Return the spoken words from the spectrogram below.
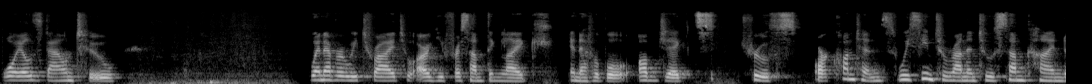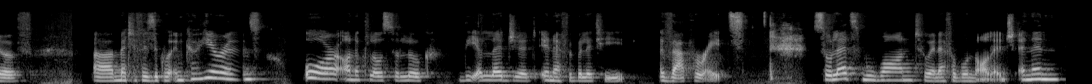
boils down to whenever we try to argue for something like ineffable objects, truths, or contents, we seem to run into some kind of uh, metaphysical incoherence, or on a closer look, the alleged ineffability evaporates. So let's move on to ineffable knowledge. And then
